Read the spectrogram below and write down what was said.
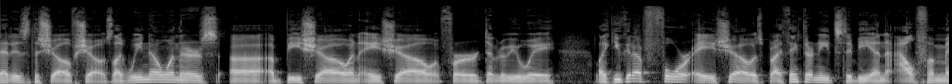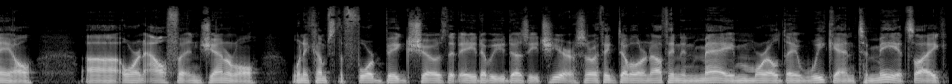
that is the show of shows. Like we know when there's a B show, an A show for WWE. Like you could have four A shows, but I think there needs to be an alpha male uh, or an alpha in general when it comes to the four big shows that AEW does each year. So I think Double or Nothing in May, Memorial Day weekend, to me, it's like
